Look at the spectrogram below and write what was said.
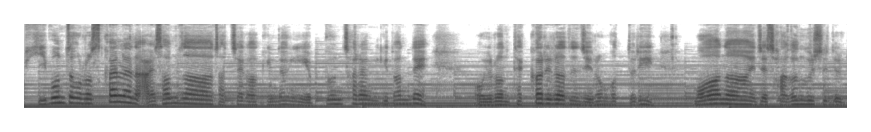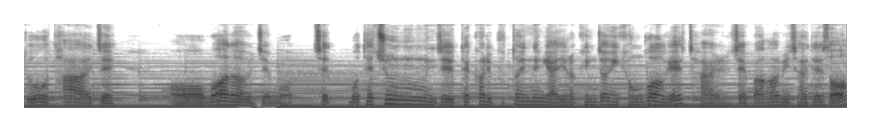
기본적으로 스카이라인 R34 자체가 굉장히 예쁜 차량이기도 한데 어, 이런 데칼이라든지 이런 것들이 뭐 하나 이제 작은 글씨들도 다 이제 어, 뭐 하나 이제 뭐, 제, 뭐 대충 이제 데칼이 붙어 있는 게 아니라 굉장히 견고하게 잘 이제 마감이 잘 돼서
